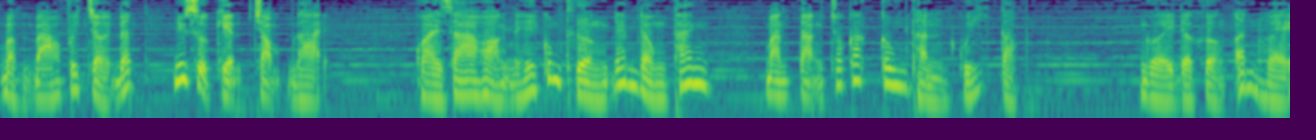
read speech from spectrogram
bẩm báo với trời đất những sự kiện trọng đại. Ngoài ra hoàng đế cũng thường đem đồng thanh ban tặng cho các công thần quý tộc. Người được hưởng ân huệ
